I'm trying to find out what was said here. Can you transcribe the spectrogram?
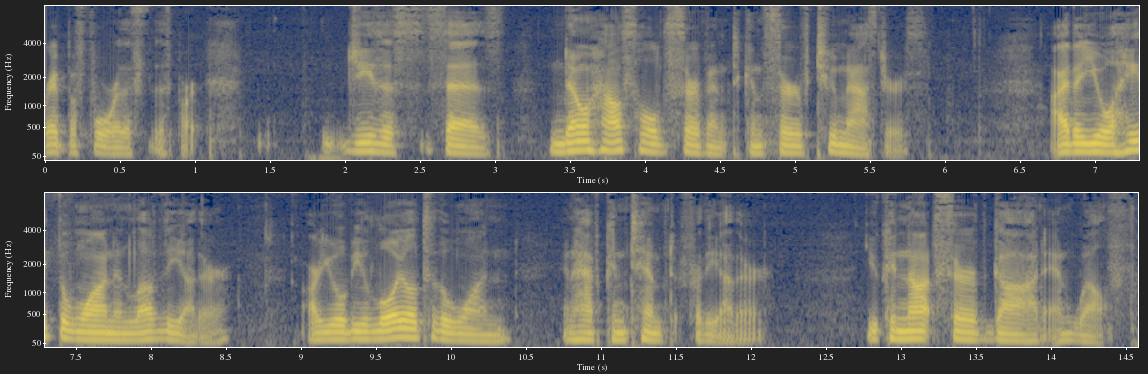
right before this this part. Jesus says, "No household servant can serve two masters. Either you will hate the one and love the other, or you will be loyal to the one and have contempt for the other. You cannot serve God and wealth."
